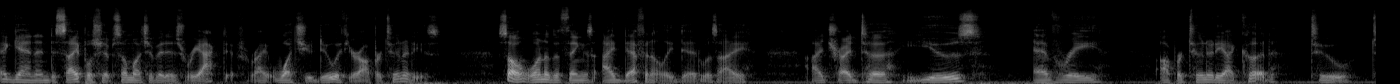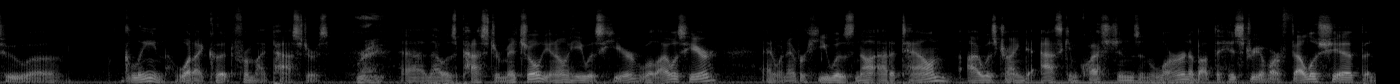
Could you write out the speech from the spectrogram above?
again in discipleship so much of it is reactive right what you do with your opportunities so one of the things i definitely did was i i tried to use every opportunity i could to to uh, glean what i could from my pastors right. uh, that was Pastor Mitchell. You know, he was here while I was here. And whenever he was not out of town, I was trying to ask him questions and learn about the history of our fellowship. And,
